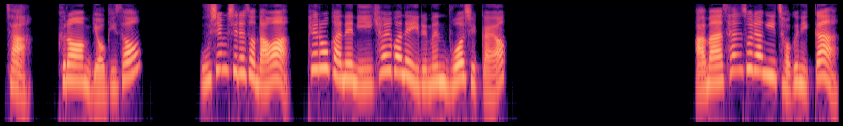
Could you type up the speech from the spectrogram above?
자, 그럼 여기서 우심실에서 나와 폐로 가는 이 혈관의 이름은 무엇일까요? 아마 산소량이 적으니까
